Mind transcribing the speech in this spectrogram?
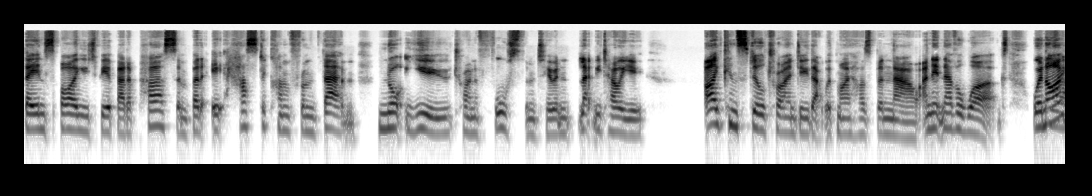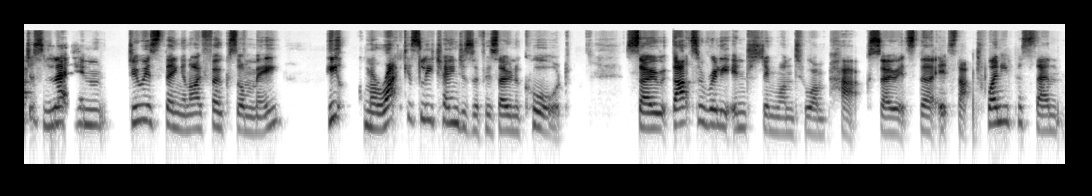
they inspire you to be a better person, but it has to come from them, not you trying to force them to. And let me tell you, I can still try and do that with my husband now, and it never works. When yeah. I just let him do his thing and I focus on me, he miraculously changes of his own accord. So that's a really interesting one to unpack. So it's the it's that 20%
